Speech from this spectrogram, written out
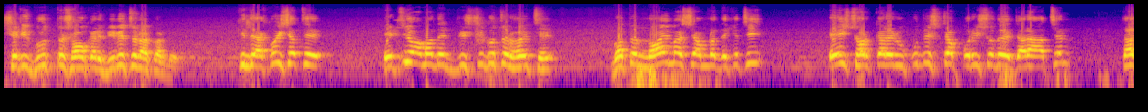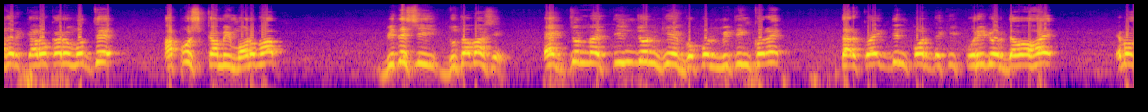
সেটি গুরুত্ব সহকারে বিবেচনা করবে। কিন্তু একই সাথে এটিও আমাদের দৃষ্টিগোচর হয়েছে, গত নয় মাসে আমরা দেখেছি এই সরকারের উপদেষ্টা পরিষদে যারা আছেন, তাদের কারও কারও মধ্যে আপোষকামী মনোভাব, বিদেশি দূতাবাসে একজন নয় তিনজন গিয়ে গোপন মিটিং করে, তার কয়েকদিন পর দেখি করিডোর দেওয়া হয়। এবং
